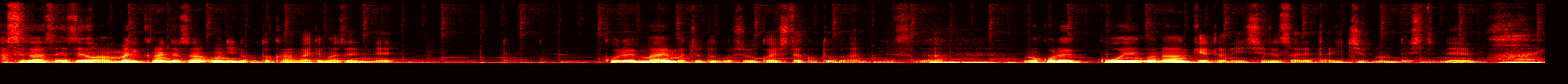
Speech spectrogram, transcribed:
長谷川先生はあんまり患者さん本人のこと考えてませんね。これ前もちょっとご紹介したことがあるんですが、うん。まあ、これ講演後のアンケートに記された一文でしてね。はい。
